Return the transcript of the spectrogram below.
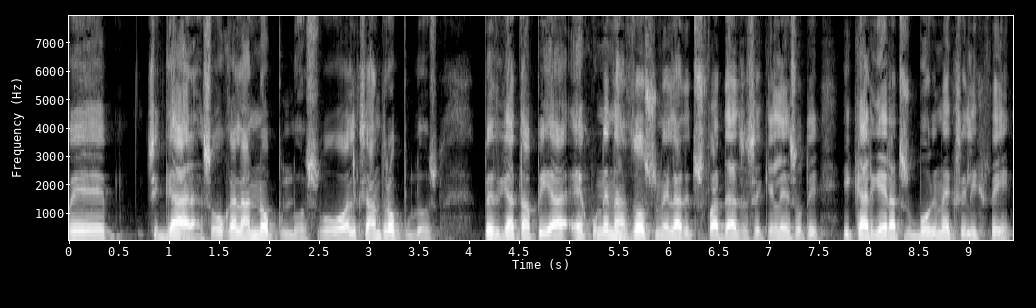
Ε, Τσιγκάρας, ο Γαλανόπουλος, ο Αλεξανδρόπουλος. Παιδιά τα οποία έχουν να δώσουν, δηλαδή τους φαντάζεσαι και λες ότι η καριέρα τους μπορεί να εξελιχθεί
